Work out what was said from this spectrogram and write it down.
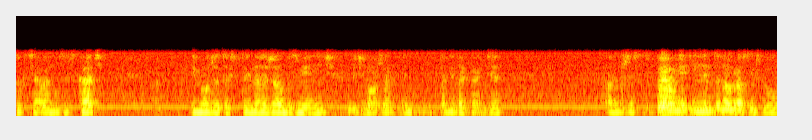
co chciałem uzyskać. I może coś tutaj należałoby zmienić. Być może. Pewnie tak będzie. Ale już jest zupełnie innym ten obraz niż był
